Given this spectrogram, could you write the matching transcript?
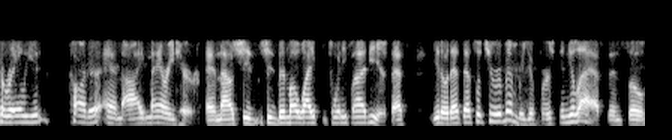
Corellian Carter, and I married her, and now she's she's been my wife for 25 years. That's you know that that's what you remember your first and your last and so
